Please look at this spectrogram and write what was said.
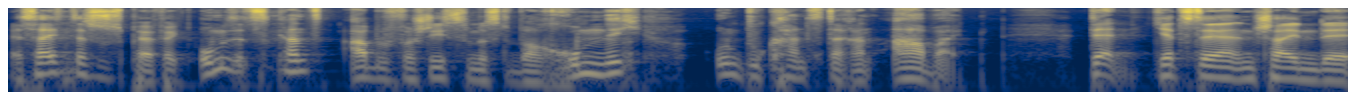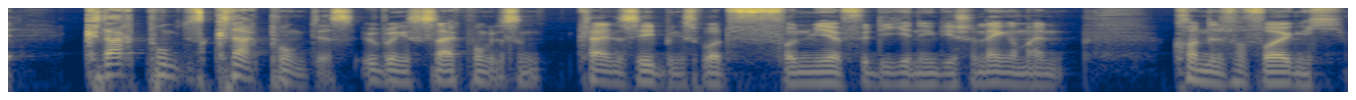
Es heißt nicht, dass du es perfekt umsetzen kannst, aber du verstehst zumindest, warum nicht und du kannst daran arbeiten. Denn jetzt der entscheidende Knackpunkt des Knackpunktes. Übrigens, Knackpunkt ist ein kleines Lieblingswort von mir für diejenigen, die schon länger meinen Content verfolgen. Ich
